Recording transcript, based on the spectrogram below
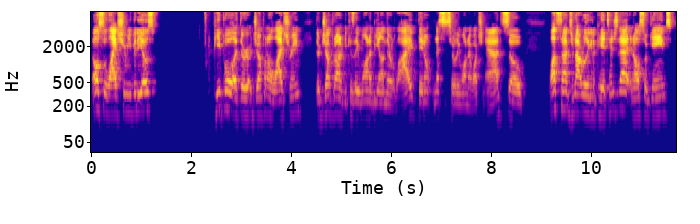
also live streaming videos. People if they're jumping on a live stream They're jumping on it because they want to be on their live. They don't necessarily want to watch an ad. So lots of times they're not really going to pay attention to that. And also games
